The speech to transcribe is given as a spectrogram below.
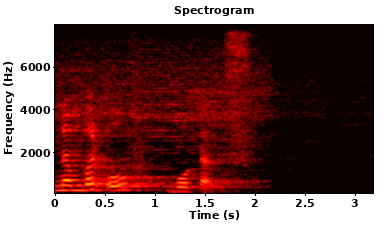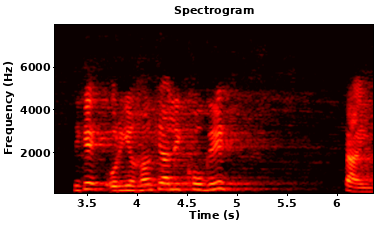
नंबर ऑफ़ बोटल्स ठीक है? और यहाँ क्या लिखोगे? टाइम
